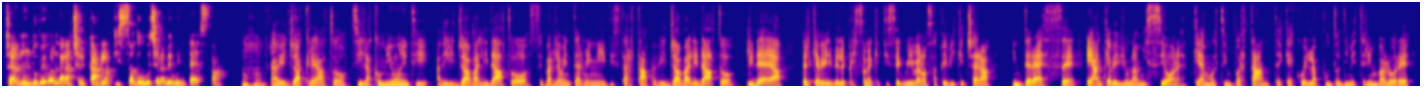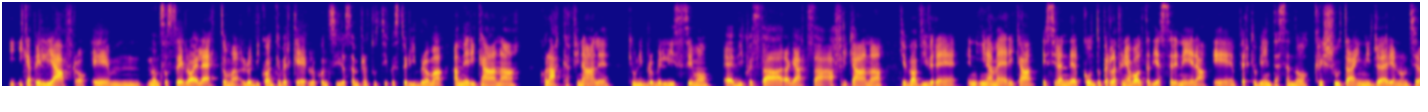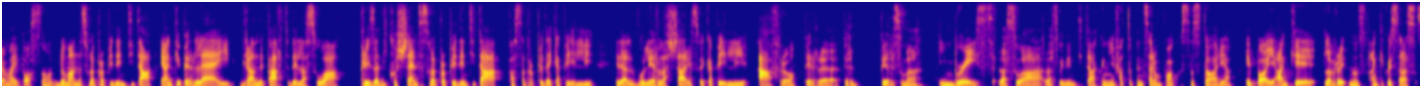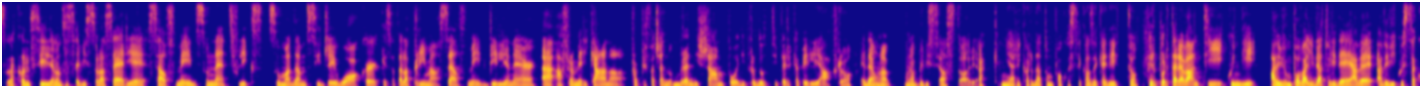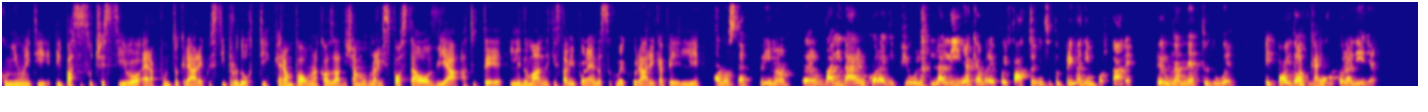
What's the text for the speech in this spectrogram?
cioè non dovevo andare a cercarla chissà dove ce l'avevo in testa. Mm-hmm. Avevi già creato, sì, la community, avevi già validato, se parliamo in termini di startup, avevi già validato l'idea perché avevi delle persone che ti seguivano, sapevi che c'era interesse e anche avevi una missione che è molto importante, che è quella appunto di mettere in valore i, i capelli afro. E mh, mhmm, non so se lo hai letto, ma lo dico anche perché lo consiglio sempre a tutti questo libro, ma Americana con l'H finale, che è un libro bellissimo, è di questa ragazza africana che va a vivere in America e si rende conto per la prima volta di essere nera e perché ovviamente essendo cresciuta in Nigeria non si era mai posto domanda sulla propria identità. E anche per lei grande parte della sua presa di coscienza sulla propria identità passa proprio dai capelli e dal voler lasciare i suoi capelli afro per, per, per insomma embrace la sua, la sua, identità, quindi mi ha fatto pensare un po' a questa storia. E poi anche, non, anche questa la, la, consiglio, non so se hai visto la serie Self-Made su Netflix, su Madame C.J. Walker, che è stata la prima self-made billionaire eh, afroamericana, proprio facendo un brand di shampoo e di prodotti per capelli afro. Ed è una una bellissima storia che mi ha ricordato un po' queste cose che hai detto. Per portare avanti, quindi avevi un po' validato l'idea, ave- avevi questa community, il passo successivo era appunto creare questi prodotti, che era un po' una cosa, diciamo, una risposta ovvia a tutte le domande che stavi ponendo su come curare i capelli. C'è uno step prima, per validare ancora di più la, la linea che avrei poi fatto, ho iniziato prima di importare per un annetto o due e poi dopo okay. ho creato la linea.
